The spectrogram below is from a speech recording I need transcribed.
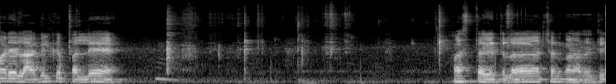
ಮಾಡಿ ಹಾಗಲಕಾಯಿ ಪಲ್ಯ? ಮಸ್ತ್ ಆಗೈತಲ್ಲ ಚಂದ ಕಾಣತೈತಿ.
